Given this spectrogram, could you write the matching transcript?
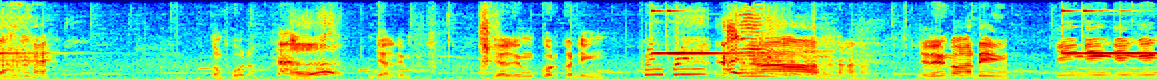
ยา ต้องพูดเหรอ เออ อย่าลืม อย่าลืมกดกระดิ่งไอ้อย่าลืมกดกระดิ่งยิงยิงยิงยิง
